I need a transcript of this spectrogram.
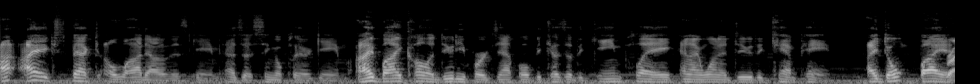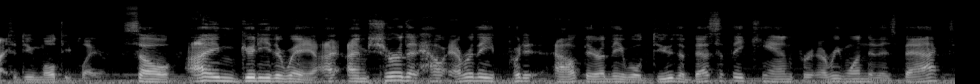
I, I expect a lot out of this game as a single player game. I buy Call of Duty, for example, because of the gameplay and I want to do the campaign. I don't buy it Right. to do multiplayer. So I'm good either way. I, I'm sure that however they put it out there, they will do the best that they can for everyone that is backed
